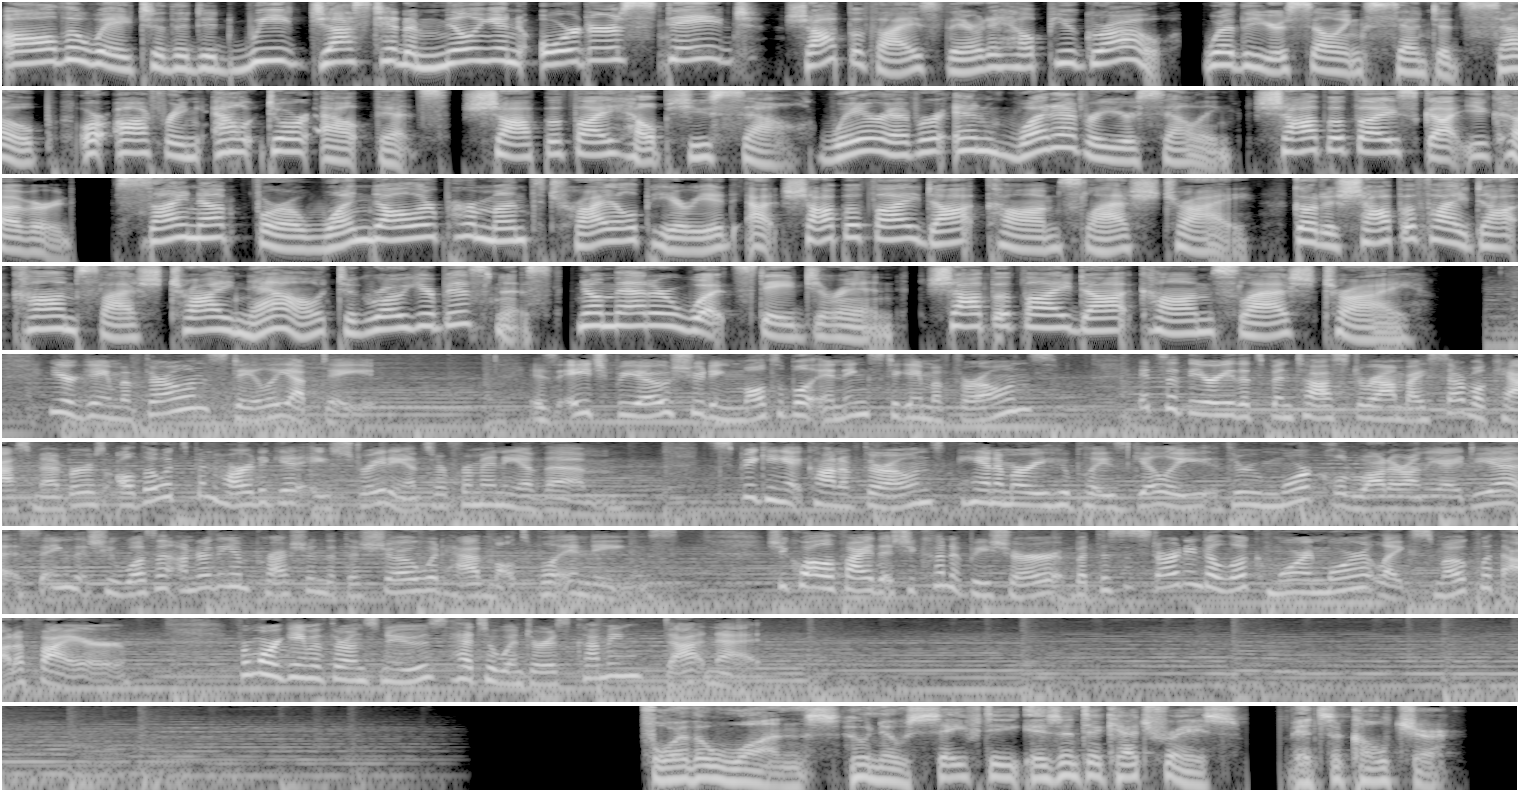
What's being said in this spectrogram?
all the way to the did we just hit a million orders stage? Shopify's there to help you grow. Whether you're selling scented soap or offering outdoor outfits, Shopify helps you sell. Wherever and whatever you're selling, Shopify's got you covered. Sign up for a $1 per month trial period at shopify.com slash try. Go to shopify.com slash try now to grow your business, no matter what stage you're in. Shopify.com slash try. Your Game of Thrones daily update. Is HBO shooting multiple innings to Game of Thrones? It's a theory that's been tossed around by several cast members, although it's been hard to get a straight answer from any of them. Speaking at Con of Thrones, Hannah Murray, who plays Gilly, threw more cold water on the idea, saying that she wasn't under the impression that the show would have multiple endings. She qualified that she couldn't be sure, but this is starting to look more and more like smoke without a fire. For more Game of Thrones news, head to winteriscoming.net. For the ones who know safety isn't a catchphrase, it's a culture.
